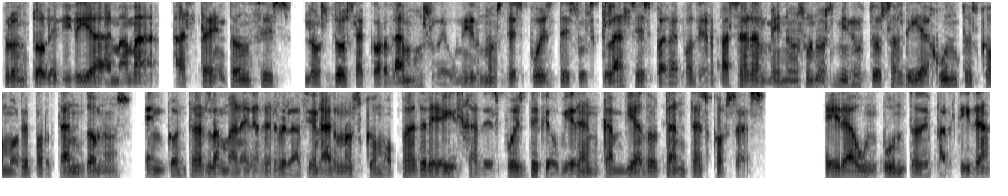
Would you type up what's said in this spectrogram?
Pronto le diría a mamá, hasta entonces, los dos acordamos reunirnos después de sus clases para poder pasar al menos unos minutos al día juntos como reportándonos, encontrar la manera de relacionarnos como padre e hija después de que hubieran cambiado tantas cosas. Era un punto de partida,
